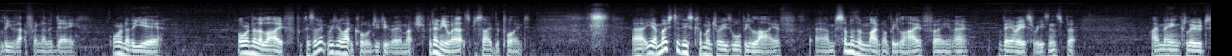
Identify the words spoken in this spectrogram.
leave that for another day, or another year, or another life, because I don't really like Call of Duty very much. But anyway, that's beside the point. Uh, yeah, most of these commentaries will be live. Um, some of them might not be live for, you know, various reasons, but I may include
